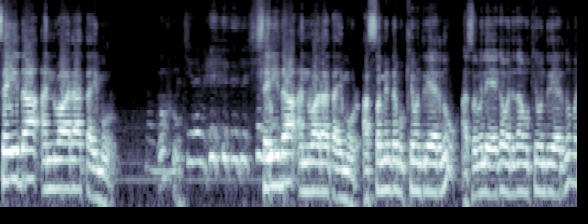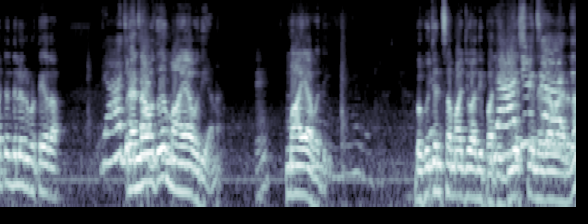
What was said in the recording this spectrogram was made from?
സെയ്ദ അൻവാര തൈമൂർ. സെയ്ദ അൻവാര തൈമൂർ. അസമിന്റെ മുഖ്യമന്ത്രിയായിരുന്നു. അസമിലെ ഏക വനിതാ മുഖ്യമന്ത്രിയായിരുന്നു. മറ്റെന്തെങ്കിലും ഒരു പ്രത്യേകത? രണ്ടാമത് രണ്ടാമത്തത് മായാവതിയാണ്? Mayawati. Bahujan Samajwadi party B S P നേതാവായിരുന്ന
